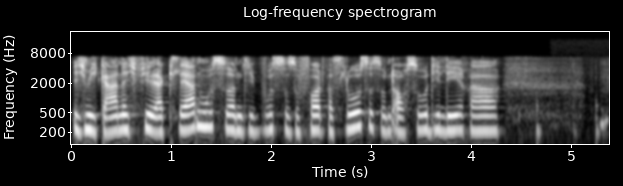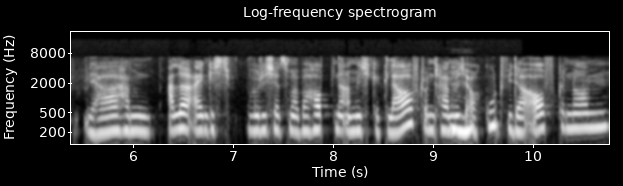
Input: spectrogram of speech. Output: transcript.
ich mich gar nicht viel erklären musste und die wusste sofort, was los ist. Und auch so die Lehrer, ja, haben alle eigentlich, würde ich jetzt mal behaupten, an mich geglaubt und haben mhm. mich auch gut wieder aufgenommen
